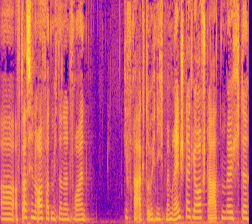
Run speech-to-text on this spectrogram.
Äh, auf das hinauf hat mich dann ein Freund gefragt, ob ich nicht beim Rennsteiglauf starten möchte.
